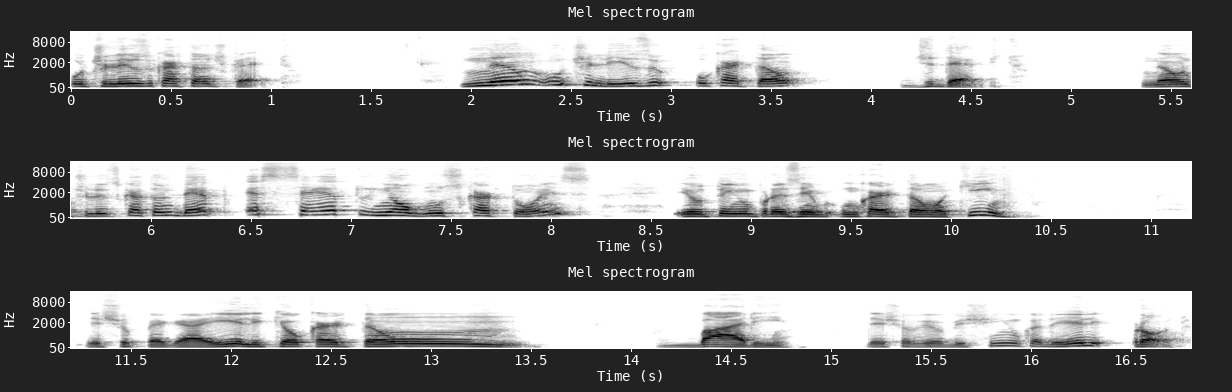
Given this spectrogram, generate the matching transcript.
utilizo o cartão de crédito. Não utilizo o cartão de débito. Não utilizo o cartão de débito, exceto em alguns cartões. Eu tenho, por exemplo, um cartão aqui Deixa eu pegar ele, que é o cartão Bari. Deixa eu ver o bichinho, cadê ele? Pronto.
